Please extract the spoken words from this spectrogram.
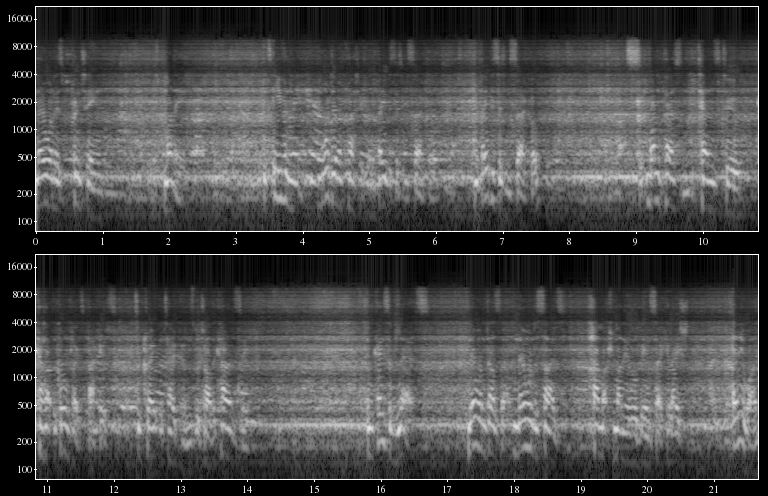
No one is printing money. It's even more democratic than the babysitting circle. The babysitting circle, one person tends to cut up the cornflakes packets to create the tokens, which are the currency. In the case of lets, no one does that. No one decides how much money will be in circulation. Anyone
